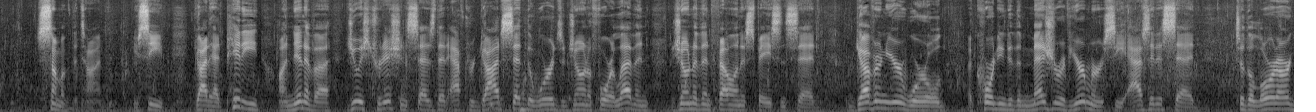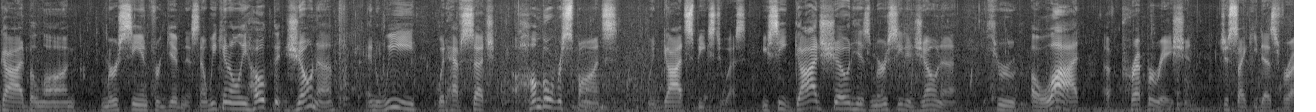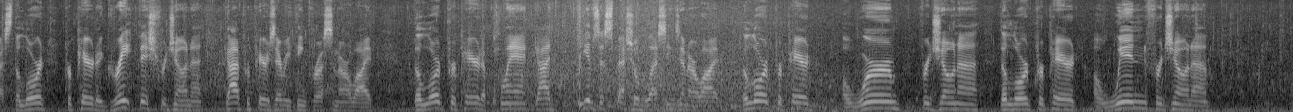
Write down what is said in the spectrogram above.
some of the time. You see, God had pity on Nineveh. Jewish tradition says that after God said the words of Jonah 4:11, Jonah then fell on his face and said, "Govern your world according to the measure of your mercy, as it is said, to the Lord our God belong mercy and forgiveness." Now we can only hope that Jonah and we would have such a humble response when God speaks to us. You see, God showed his mercy to Jonah through a lot of preparation just like he does for us. The Lord prepared a great fish for Jonah. God prepares everything for us in our life. The Lord prepared a plant. God gives us special blessings in our life. The Lord prepared a worm for Jonah. The Lord prepared a wind for Jonah.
